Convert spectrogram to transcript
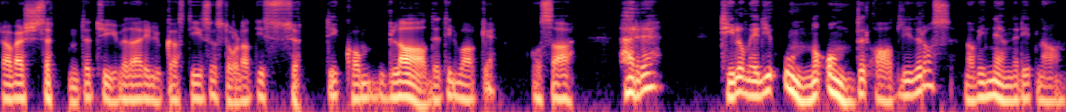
Fra vers 17 til 20 der i Lukas 10 så står det at de 70 kom glade tilbake og sa, Herre, til og med de onde ånder adlyder oss når vi nevner ditt navn.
